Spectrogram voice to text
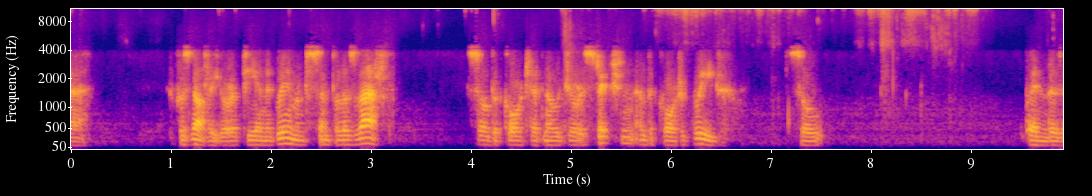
uh, it was not a European agreement. Simple as that. So the court had no jurisdiction, and the court agreed. So when the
